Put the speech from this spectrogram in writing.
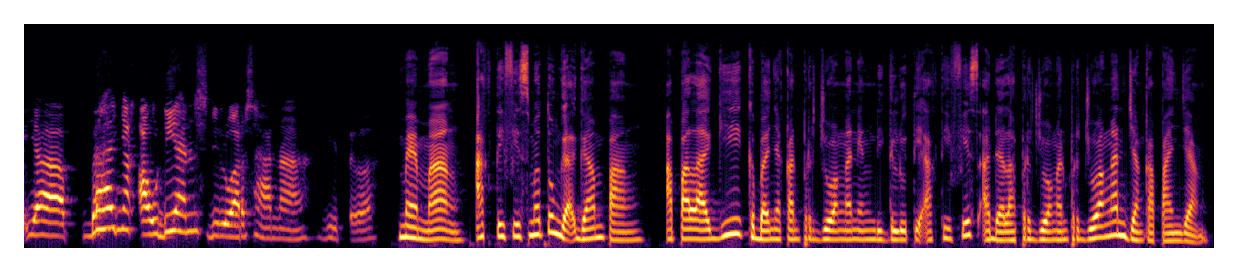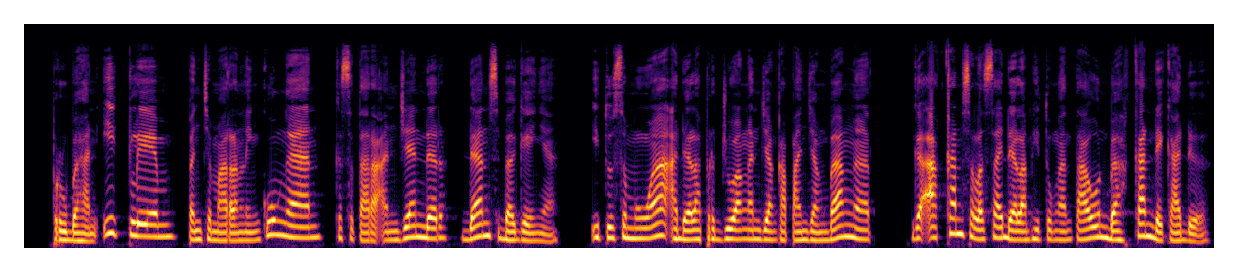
ya banyak audiens di luar sana gitu. Memang aktivisme tuh nggak gampang. Apalagi kebanyakan perjuangan yang digeluti aktivis adalah perjuangan-perjuangan jangka panjang. Perubahan iklim, pencemaran lingkungan, kesetaraan gender, dan sebagainya. Itu semua adalah perjuangan jangka panjang banget. Gak akan selesai dalam hitungan tahun bahkan dekade.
